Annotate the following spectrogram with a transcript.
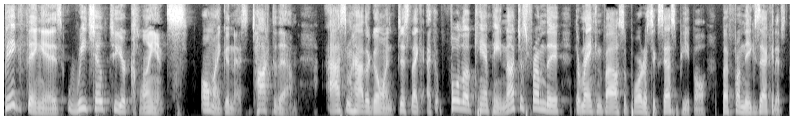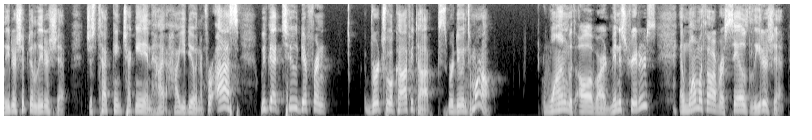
Big thing is reach out to your clients. Oh my goodness, talk to them. Ask them how they're going. Just like a full out campaign, not just from the, the rank and file support or success people, but from the executives, leadership to leadership, just checking, checking in how, how you doing. And for us, we've got two different virtual coffee talks we're doing tomorrow one with all of our administrators and one with all of our sales leadership.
